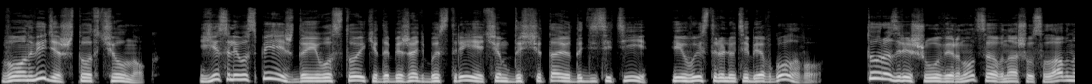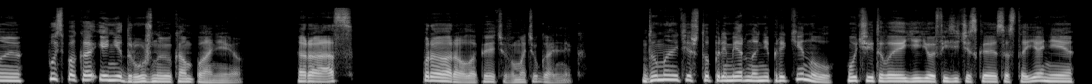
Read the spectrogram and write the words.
Вон видишь тот челнок? Если успеешь до его стойки добежать быстрее, чем досчитаю до десяти и выстрелю тебе в голову, то разрешу вернуться в нашу славную, пусть пока и недружную компанию. Раз!» Проорал опять в матюгальник. Думаете, что примерно не прикинул, учитывая ее физическое состояние,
